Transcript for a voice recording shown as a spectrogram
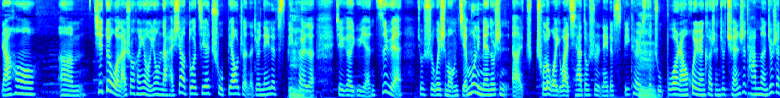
然后。 嗯，其实对我来说很有用的，还是要多接触标准的，就是 native speaker 的这个语言资源。就是为什么我们节目里面都是呃，除除了我以外，其他都是 native speakers 的主播，然后会员课程就全是他们，就是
